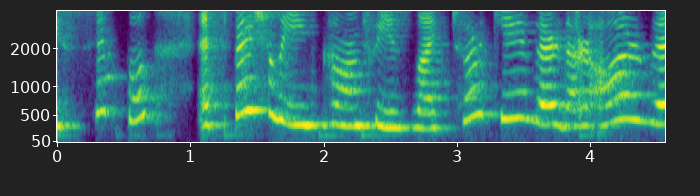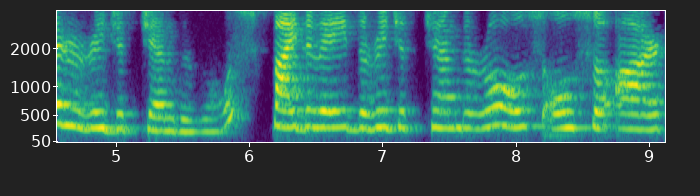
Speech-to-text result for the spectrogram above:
is simple, especially in countries like Turkey, where there are very rigid gender roles. By the way, the rigid gender roles also are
